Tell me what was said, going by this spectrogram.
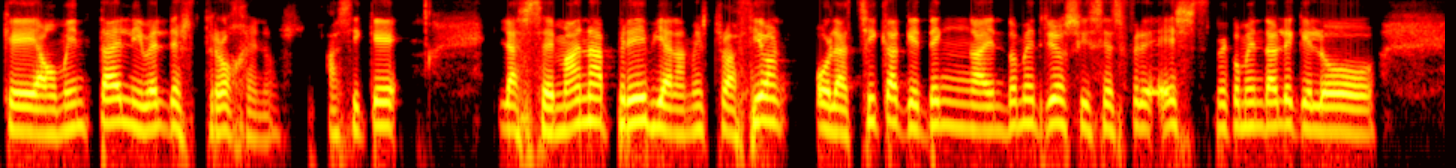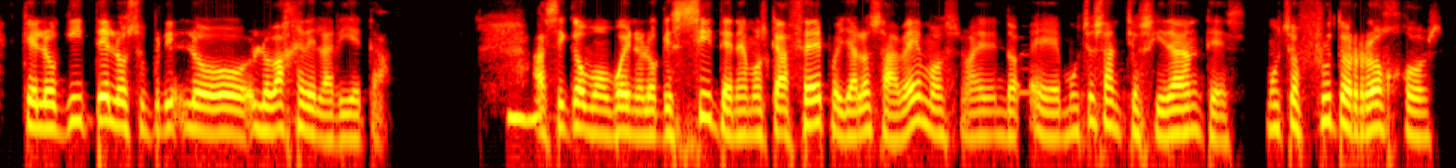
que aumenta el nivel de estrógenos. Así que la semana previa a la menstruación o la chica que tenga endometriosis es, recomendable que lo, que lo quite, lo, lo, baje de la dieta. Así como, bueno, lo que sí tenemos que hacer, pues ya lo sabemos, eh, muchos antioxidantes, muchos frutos rojos,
